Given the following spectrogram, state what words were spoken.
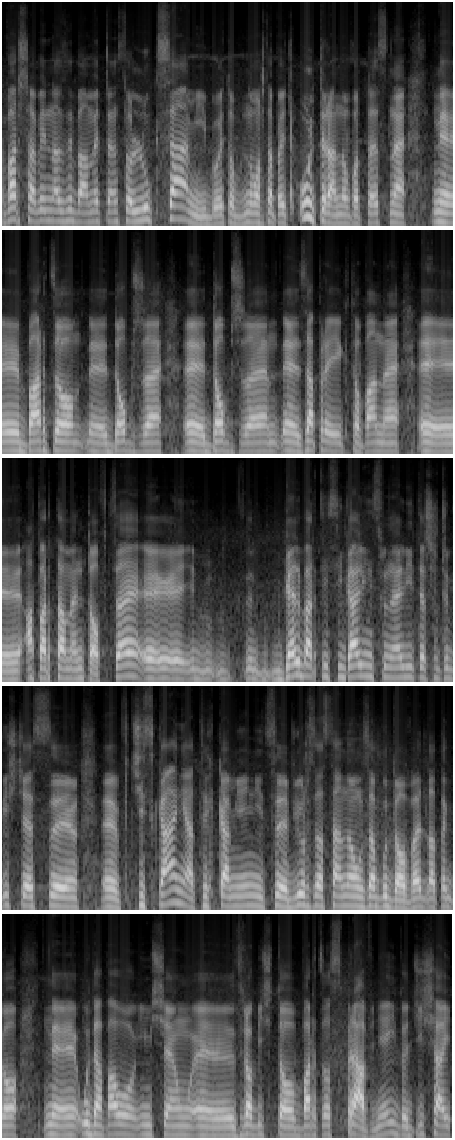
w Warszawie nazywamy często luksami. Były to, no, można powiedzieć, ultra nowoczesne, bardzo dobrze, dobrze zaprojektowane apartamentowce. E, Gelbart i Sigalin słynęli też oczywiście z e, wciskania tych kamienic w już zastaną zabudowę, dlatego e, udawało im się e, zrobić to bardzo sprawnie i do dzisiaj e,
